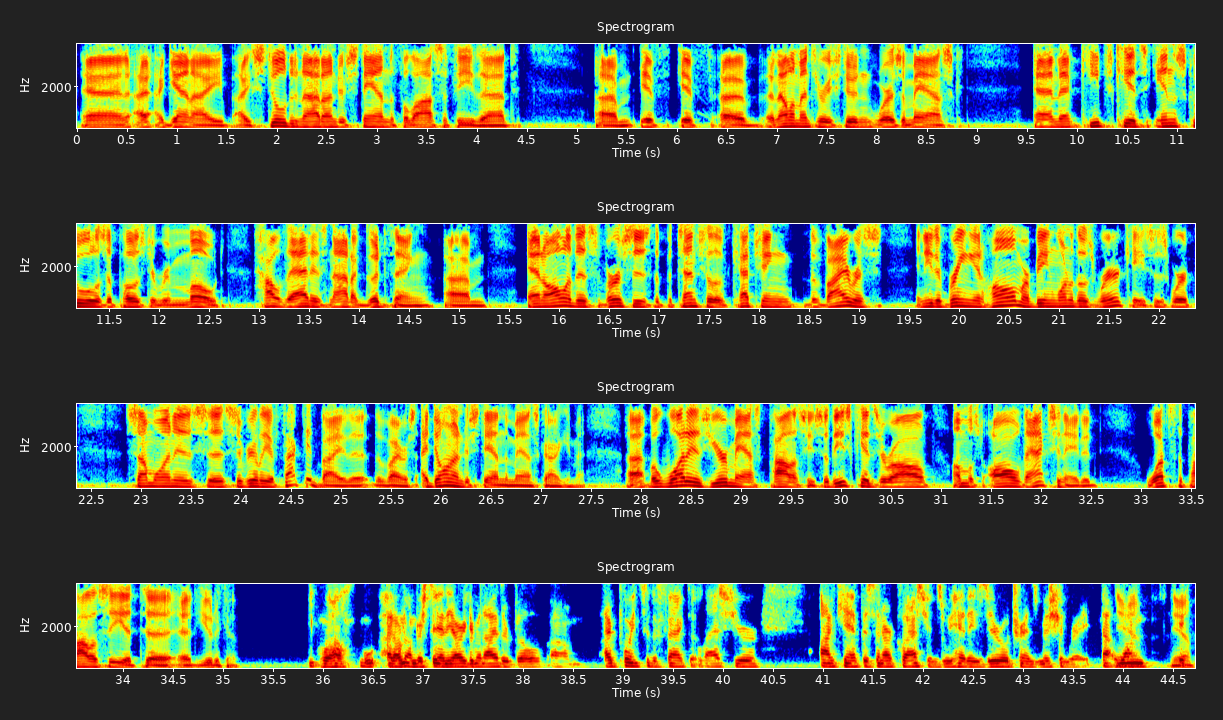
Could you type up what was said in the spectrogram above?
And I, again, I I still do not understand the philosophy that um, if if uh, an elementary student wears a mask and that keeps kids in school as opposed to remote, how that is not a good thing. Um, and all of this versus the potential of catching the virus and either bringing it home or being one of those rare cases where someone is uh, severely affected by the, the virus. I don't understand the mask argument. Uh, but what is your mask policy? So these kids are all almost all vaccinated. What's the policy at uh, at Utica? Well, I don't understand the argument either, Bill. Um, I point to the fact that last year on campus in our classrooms we had a zero transmission rate, not yeah, one yeah.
